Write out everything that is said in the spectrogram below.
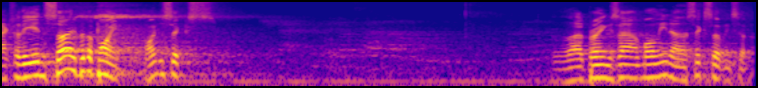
Back to the inside for the point. Point to six. That brings out Molina, six serving seven.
